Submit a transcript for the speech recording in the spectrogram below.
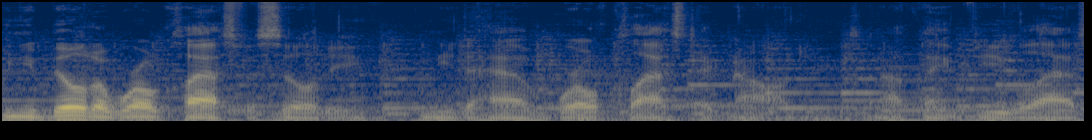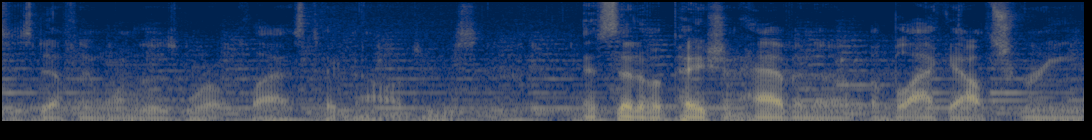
When you build a world-class facility, you need to have world-class technologies. And I think View Glass is definitely one of those world-class technologies. Instead of a patient having a, a blackout screen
